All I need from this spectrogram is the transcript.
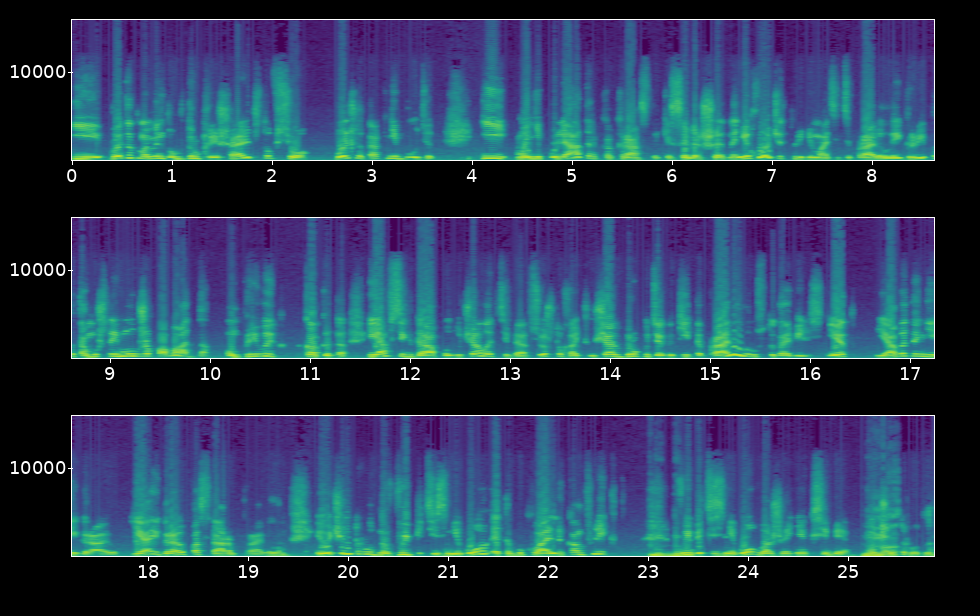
и в этот момент он вдруг решает, что все, больше так не будет. И манипулятор как раз-таки совершенно не хочет принимать эти правила игры, потому что ему уже повадно. Он привык как это? Я всегда получал от тебя все, что хочу. Сейчас вдруг у тебя какие-то правила установились? Нет, я в это не играю. Я играю по старым правилам. И очень трудно выбить из него, это буквально конфликт выбить из него уважение к себе. Очень Но, трудно.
